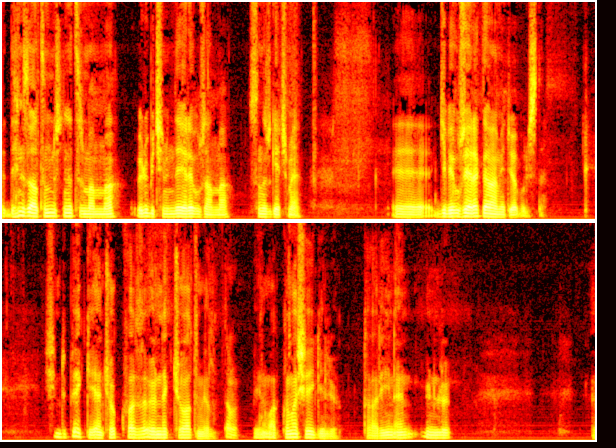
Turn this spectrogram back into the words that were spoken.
denizaltının üstüne tırmanma, ölü biçiminde yere uzanma, sınır geçme e, gibi uzayarak devam ediyor bu liste. Şimdi peki yani çok fazla örnek çoğaltmayalım. Tamam. Benim aklıma şey geliyor. Tarihin en ünlü e,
